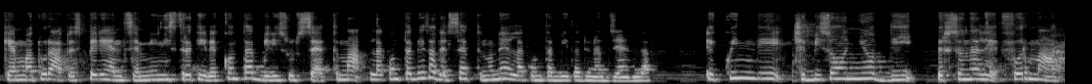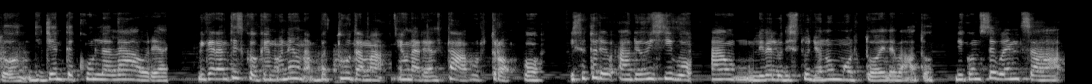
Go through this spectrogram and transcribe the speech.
che ha maturato esperienze amministrative e contabili sul set, ma la contabilità del set non è la contabilità di un'azienda. E quindi c'è bisogno di personale formato, di gente con la laurea. Vi garantisco che non è una battuta, ma è una realtà purtroppo. Il settore audiovisivo ha un livello di studio non molto elevato, di conseguenza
